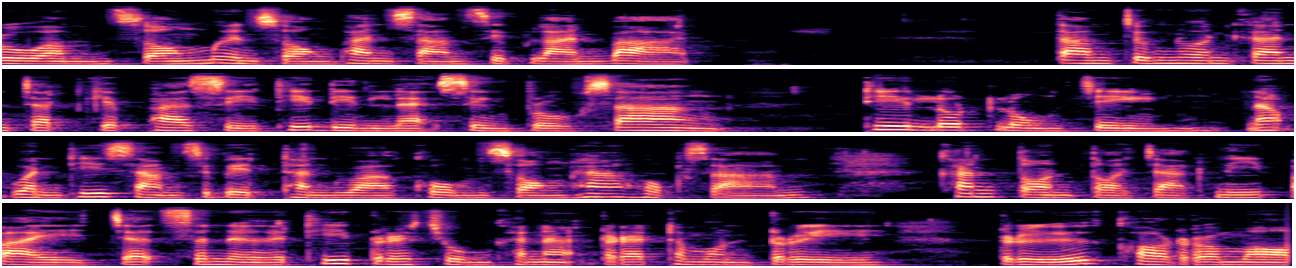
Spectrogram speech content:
รวม 22,030 ล้านบาท ตามจำนวนการจัดเก็บภาษีที่ดินและสิ่งปลูกสร้างที่ลดลงจริง ณ วันที่ 31 ธันวาคม 2563 ขั้นตอนต่อจากนี้ไปจะเสนอที่ประชุมคณะรัฐมนตรี หรือคอรมอ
